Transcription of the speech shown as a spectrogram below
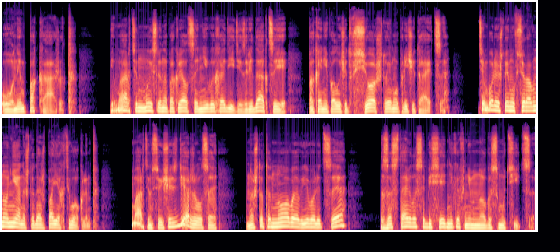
он им покажет. И Мартин мысленно поклялся не выходить из редакции, пока не получит все, что ему причитается. Тем более, что ему все равно не на что даже поехать в Окленд. Мартин все еще сдерживался, но что-то новое в его лице заставило собеседников немного смутиться.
